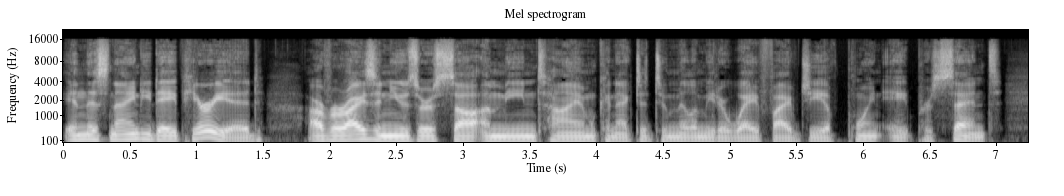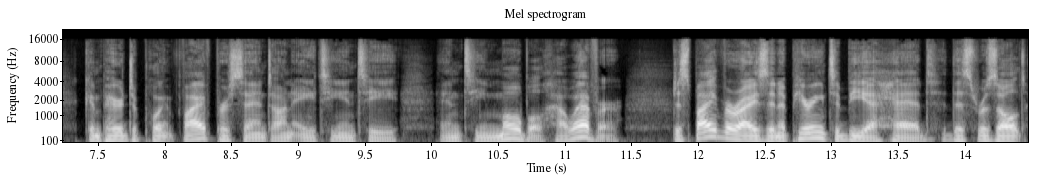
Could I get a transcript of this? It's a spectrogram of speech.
In this 90 day period, our Verizon users saw a mean time connected to millimeter wave 5G of 0.8% compared to 0.5% on AT&T and T-Mobile. However, despite Verizon appearing to be ahead, this result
